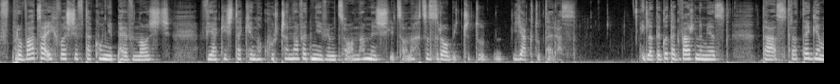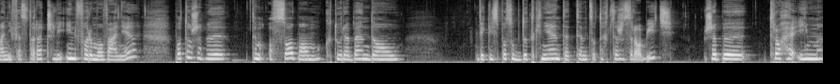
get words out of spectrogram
wprowadza ich właśnie w taką niepewność, w jakieś takie, no kurczę, nawet nie wiem, co ona myśli, co ona chce zrobić, czy tu, jak tu teraz. I dlatego tak ważnym jest ta strategia manifestora, czyli informowanie, po to, żeby tym osobom, które będą w jakiś sposób dotknięte tym, co ty chcesz zrobić, żeby trochę im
